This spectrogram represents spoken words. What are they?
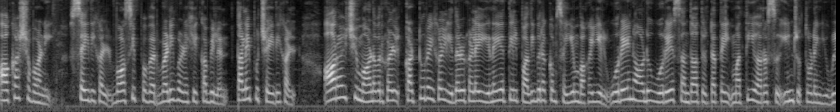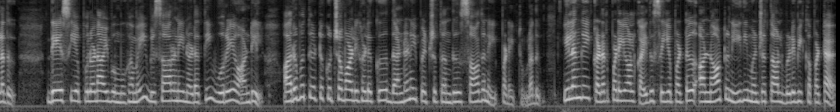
ஆகாஷவாணி. செய்திகள் வாசிப்பவர் வடிவழகி கபிலன். தலைப்புச் செய்திகள். ஆராய்ச்சி மாணவர்கள் கட்டுரைகள் இதழ்களை இணையத்தில் பதிவிறக்கம் செய்யும் வகையில் ஒரே நாடு ஒரே சந்தா திட்டத்தை மத்திய அரசு இன்று தொடங்கியுள்ளது. தேசிய புலனாய்வு முகமை விசாரணை நடத்தி ஒரே ஆண்டில் அறுபத்தெட்டு குற்றவாளிகளுக்கு தண்டனை பெற்றுத்தந்து சாதனை படைத்துள்ளது. இலங்கை கடற்படையால் கைது செய்யப்பட்டு அந்நாட்டு நீதிமன்றத்தால் விடுவிக்கப்பட்ட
